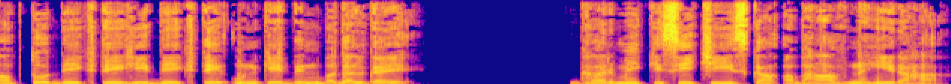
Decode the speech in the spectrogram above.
अब तो देखते ही देखते उनके दिन बदल गए। घर में किसी चीज़ का अभाव नहीं रहा।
